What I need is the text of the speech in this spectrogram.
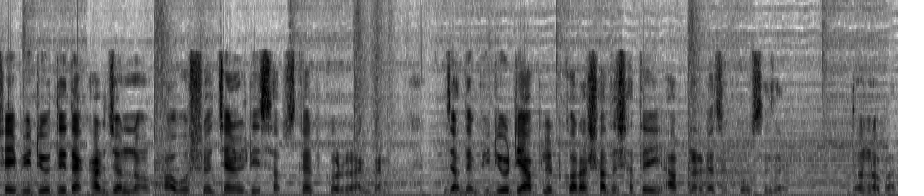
সেই ভিডিওটি দেখার জন্য অবশ্যই চ্যানেলটি সাবস্ক্রাইব করে রাখবেন, যাতে ভিডিওটি আপলোড করার সাথে সাথেই আপনার কাছে পৌঁছে যায়। ধন্যবাদ।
